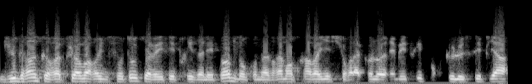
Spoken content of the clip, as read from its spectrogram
du grain qu'aurait pu avoir une photo qui avait été prise à l'époque. Donc on a vraiment travaillé sur la colorimétrie pour que le sépia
